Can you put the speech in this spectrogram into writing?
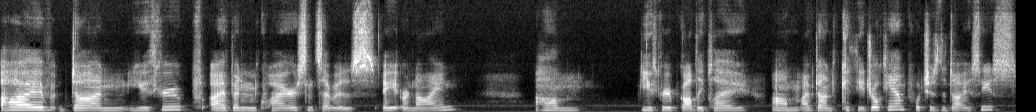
I've done youth group. I've been in choir since I was eight or nine. Um, youth group, godly play. Um, I've done cathedral camp, which is the diocese.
